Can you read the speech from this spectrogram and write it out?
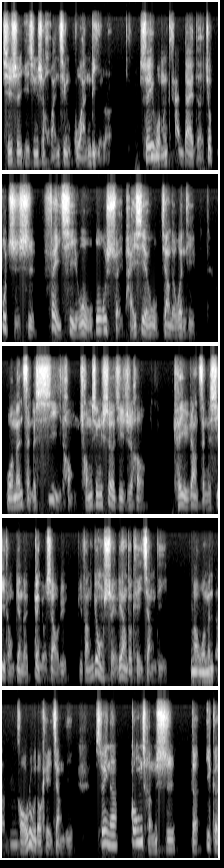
其实已经是环境管理了。所以，我们看待的就不只是废弃物、污水、排泄物这样的问题。我们整个系统重新设计之后，可以让整个系统变得更有效率。比方用水量都可以降低啊，我们的投入都可以降低。所以呢，工程师的一个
